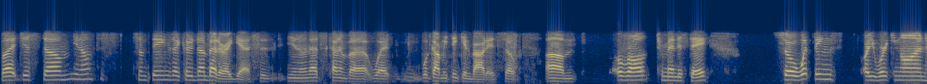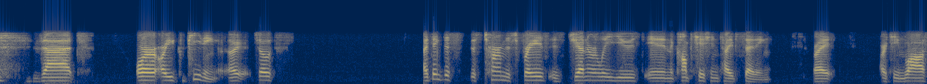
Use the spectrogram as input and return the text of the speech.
but just um, you know, just some things I could have done better, I guess. You know, that's kind of uh, what what got me thinking about it. So, um, overall, tremendous day. So, what things are you working on that, or are you competing? Uh, so, I think this this term, this phrase, is generally used in the competition type setting, right? Our team lost.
